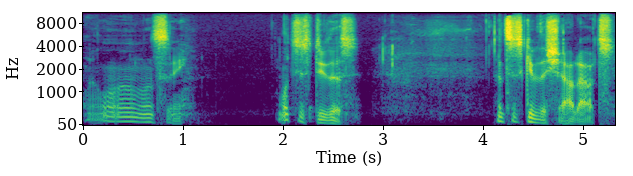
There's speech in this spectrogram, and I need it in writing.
Well, let's see. Let's just do this. Let's just give the shout outs.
